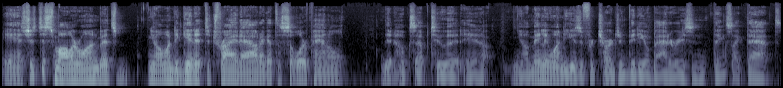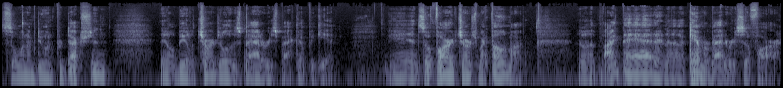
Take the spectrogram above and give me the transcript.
And it's just a smaller one, but it's you know, I wanted to get it to try it out. I got the solar panel that hooks up to it and you know, I mainly wanted to use it for charging video batteries and things like that. So when I'm doing production, then I'll be able to charge all those batteries back up again. And so far, I charged my phone, my uh, iPad, and a camera battery so far.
